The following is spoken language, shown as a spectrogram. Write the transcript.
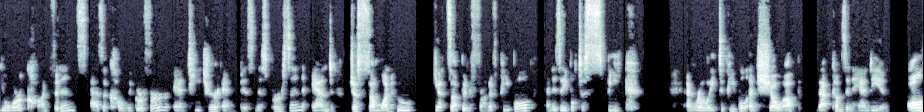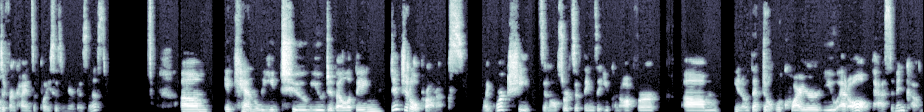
your confidence as a calligrapher and teacher and business person and just someone who gets up in front of people and is able to speak and relate to people and show up. That comes in handy in all different kinds of places in your business. Um, it can lead to you developing digital products like worksheets and all sorts of things that you can offer um, you know, that don't require you at all passive income.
